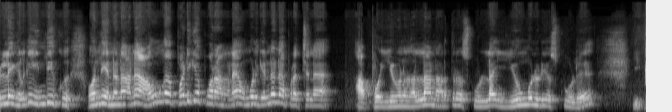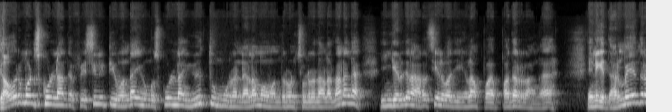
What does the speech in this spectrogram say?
பிள்ளைங்களுக்கு இந்தி கு- வந்து என்னென்னா ஆனால் அவங்க படிக்க போகிறாங்கண்ணே உங்களுக்கு என்னென்ன பிரச்சனை? அப்போ இவனுங்கெல்லாம் நடத்துகிற ஸ்கூலில் இவங்களுடைய ஸ்கூலு கவர்மெண்ட் ஸ்கூலில் அந்த ஃபெசிலிட்டி வந்தால் இவங்க ஸ்கூல்லாம் இழுத்து மூடுற நிலமை வந்துரும்னு சொல்கிறதால தானங்க இங்கே இருக்கிற அரசியல்வாதிகள்லாம் ப பதறாங்க. இன்றைக்கி தர்மேந்திர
